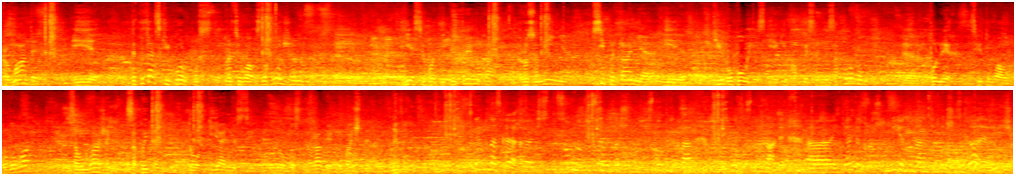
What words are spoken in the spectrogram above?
громади. І депутатський корпус працював злагоджено. Є сьогодні підтримка, розуміння. Всі питання і ті обов'язки, які прописані законом, е, по них звітував голова. Зауважень, запитань до діяльності голови обласної ради, як ви бачите, не було. Скажіть, будь ласка, е, стосовно посади першого обласної ради, е, я так розумію, ну нам тільки що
